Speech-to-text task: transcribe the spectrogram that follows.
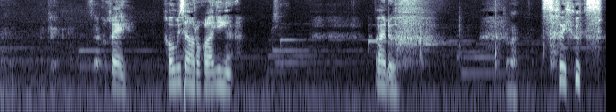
Hmm, Oke. oke. Siap. oke kamu bisa ngerokok lagi nggak aduh Kenapa? serius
